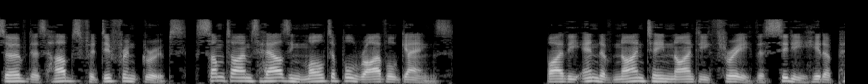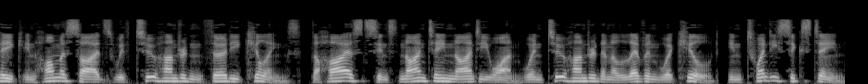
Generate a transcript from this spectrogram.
served as hubs for different groups, sometimes housing multiple rival gangs. By the end of 1993 the city hit a peak in homicides with 230 killings, the highest since 1991 when 211 were killed. In 2016,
